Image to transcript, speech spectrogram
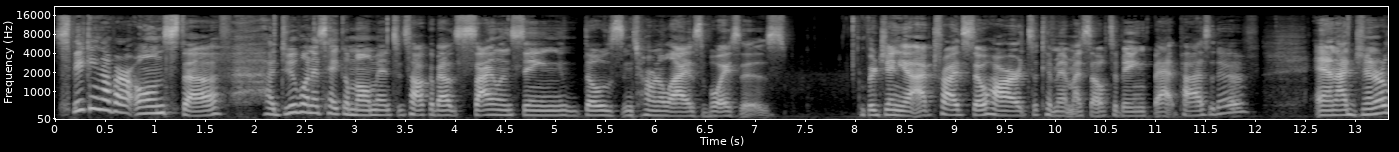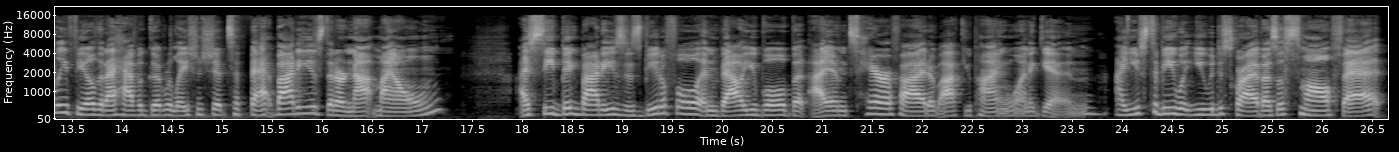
Speaking of our own stuff, I do want to take a moment to talk about silencing those internalized voices. Virginia, I've tried so hard to commit myself to being fat positive, and I generally feel that I have a good relationship to fat bodies that are not my own. I see big bodies as beautiful and valuable, but I am terrified of occupying one again. I used to be what you would describe as a small fat,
